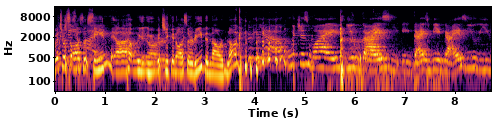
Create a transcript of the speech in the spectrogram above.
which, which was also why- seen, uh, we, our which you can also read in our blog. yeah, which is why you guys, you, you guys being guys, you you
